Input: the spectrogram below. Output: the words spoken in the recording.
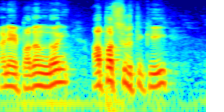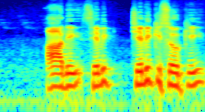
అనే పదంలోని అపశృతికి అది చెవి చెవికి సోకి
